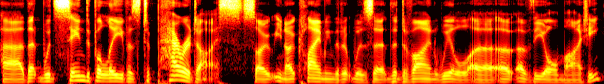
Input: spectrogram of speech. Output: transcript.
Uh, that would send believers to paradise. So, you know, claiming that it was uh, the divine will uh, of the Almighty.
